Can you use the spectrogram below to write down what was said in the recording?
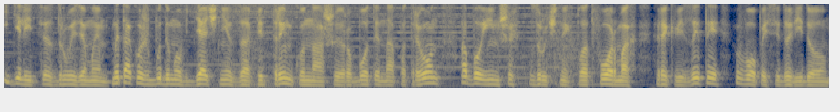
і діліться з друзями. Ми також будемо вдячні за підтримку нашої роботи на Patreon або інших зручних платформах. Реквізити в описі до відео.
